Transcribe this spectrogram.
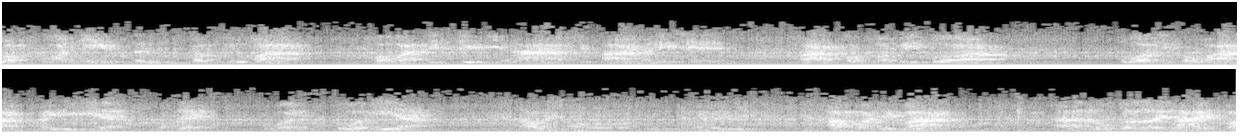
รบกวนนิดหนึ่งก็คือว่าเมื่อวันที่สี่ที่ห้าที่ผ่านมานี้เองปรากฏว่ามีตัว ตัวที่เขาว่าไม่ดีอะผมเล็กสวตัวที่อะเข้าเข้ามาในบ้านอ่าลูกก็เลยไล่ไป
